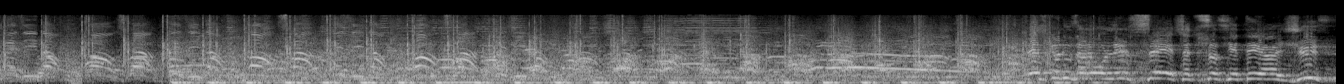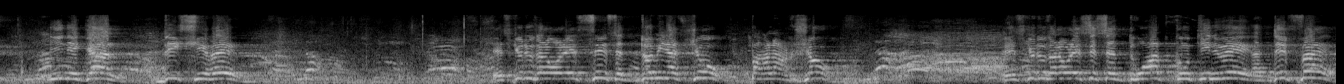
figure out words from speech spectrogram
Président cette société injuste, inégale, déchirée. Est-ce que nous allons laisser cette domination par l'argent? Est-ce que nous allons laisser cette droite continuer à défaire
